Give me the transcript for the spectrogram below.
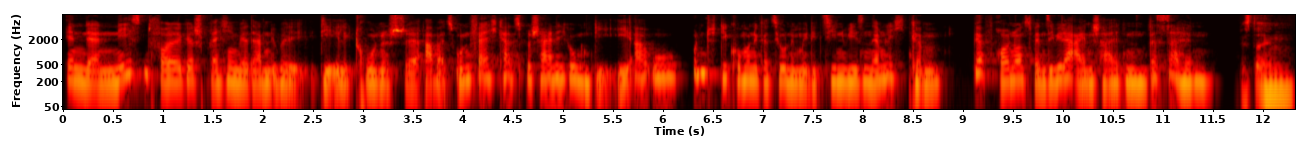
In der nächsten Folge sprechen wir dann über die elektronische Arbeitsunfähigkeitsbescheinigung, die EAU und die Kommunikation im Medizinwesen, nämlich KIM. Wir freuen uns, wenn Sie wieder einschalten. Bis dahin. Bis dahin.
